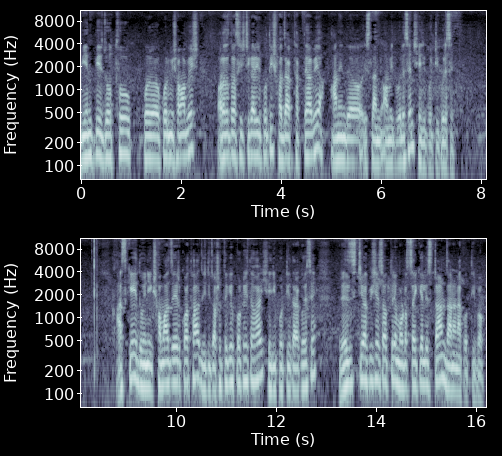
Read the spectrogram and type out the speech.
বিএনপির যৌথ কর্মী সমাবেশ, অরাজকতা সৃষ্টিকারীর প্রতি সজাগ থাকতে হবে, আনন্দ ইসলাম অমিত বলেছেন, সেই রিপোর্টটি করেছে। আজকে দৈনিক সমাজের কথা যেটি যশোর থেকে প্রকাশিত হয়, সেই রিপোর্টটি তারা করেছে। রেজিস্ট্রি অফিসের চত্বরে মোটরসাইকেল স্ট্যান্ড জানে না কর্তৃপক্ষ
